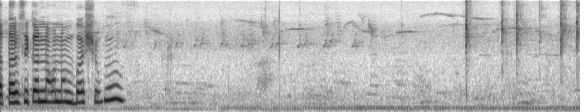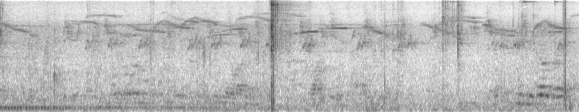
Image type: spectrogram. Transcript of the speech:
Tatalsikan ako ng basyo mo. Natin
